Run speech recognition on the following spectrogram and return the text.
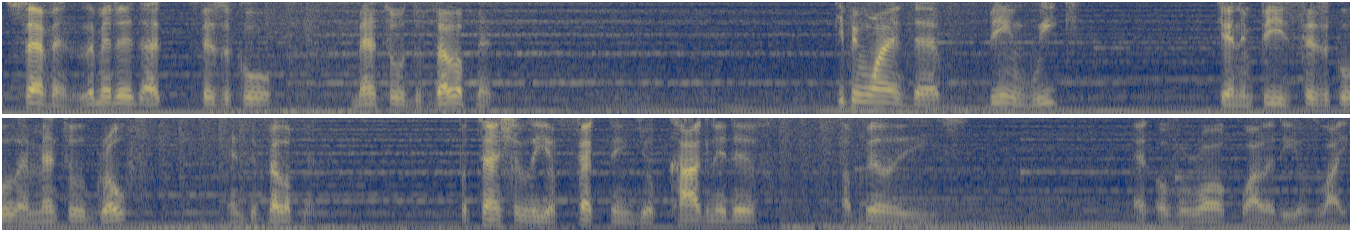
Seven, limited physical, mental development. Keep in mind that being weak can impede physical and mental growth and development, potentially affecting your cognitive abilities and overall quality of life.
